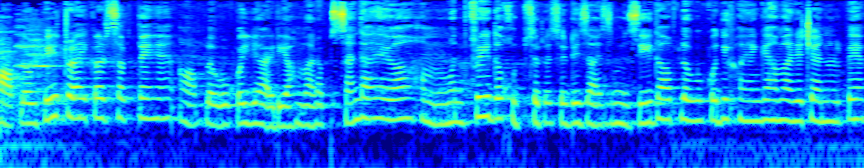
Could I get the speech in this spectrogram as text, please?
आप लोग भी ट्राई कर सकते हैं। आप लोगों को ये आइडिया हमारा पसंद आएगा। हम मुनफरद और ख़ूबसूरत से डिज़ाइन मज़ीद आप लोगों को दिखाएँगे हमारे चैनल पर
